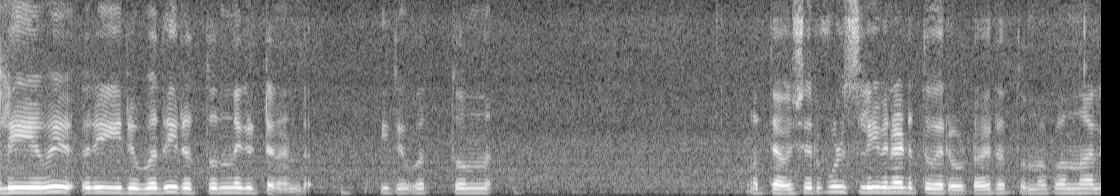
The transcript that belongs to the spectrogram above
സ്ലീവ് ഒരു ഇരുപത് ഇരുപത്തൊന്ന് കിട്ടുന്നുണ്ട്. ഇരുപത്തൊന്ന്. അത്യാവശ്യം ഒരു ഫുൾ സ്ലീവിനടുത്ത് വരും കേട്ടോ ഇരുപത്തൊന്നൊക്കെ വന്നാൽ.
